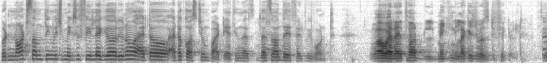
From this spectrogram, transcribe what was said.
but not something which makes you feel like you're, you know, at a at a costume party. I think that's that's not the effect we want. Wow, and I thought making luggage was difficult.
